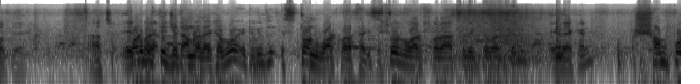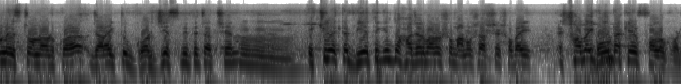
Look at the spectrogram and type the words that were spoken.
okay আচ্ছা পরবর্তী যেটা আমরা দেখাবো এটা কিন্তু স্টোন ওয়ার্ক করা থাকবে। স্টোন ওয়ার্ক করা আছে দেখতে পাচ্ছেন? এই দেখেন। সম্পূর্ণ স্টোন ওয়ার্ক করা যারা একটু গর্জিয়াস নিতে চাচ্ছেন অ্যাকচুয়ালি একটা বিয়েতে কিন্তু হাজার বারোশো মানুষ আসে সবাই সবাই কিন্তু বউটাকে ফলো করে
